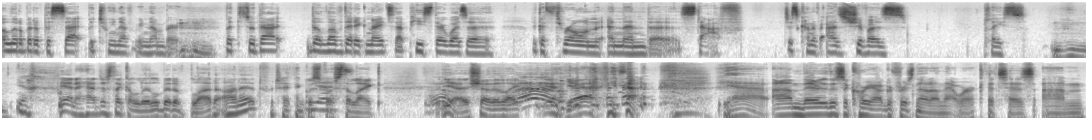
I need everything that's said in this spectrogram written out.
a little bit of the set between every number. But so that the love that ignites that piece, there was a like a throne and then the staff, just kind of as Shiva's place. Yeah. Yeah, and it had just like a little bit of blood on it, which I think was supposed to like, yeah, show that like, yeah, yeah, yeah. yeah. Um, there, there's a choreographer's note on that work that says, um,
